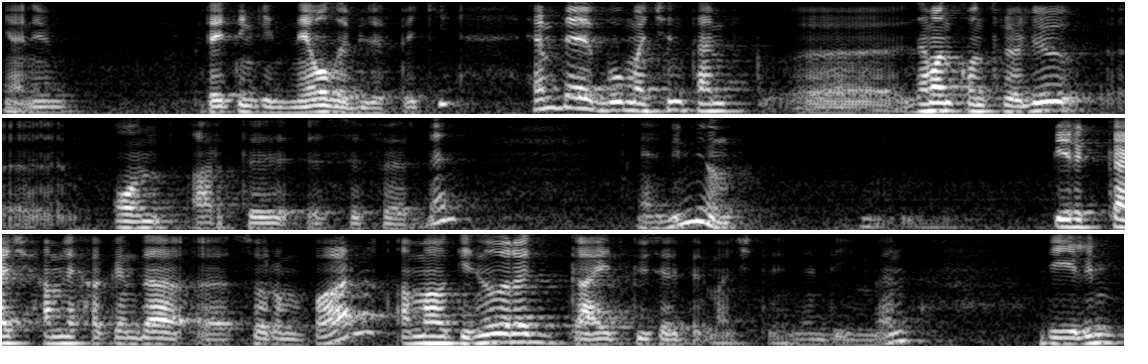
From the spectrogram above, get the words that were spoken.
Yani ratingi ne olabilir peki? Hem de bu maçın tam e, zaman kontrolü e, 10 artı 0'dı. Yani bilmiyorum. Birkaç hamle hakkında e, sorun var ama genel olarak gayet güzel bir maçtı. Ne diyeyim ben? Diyelim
